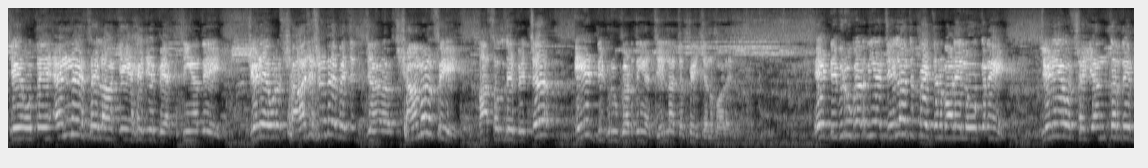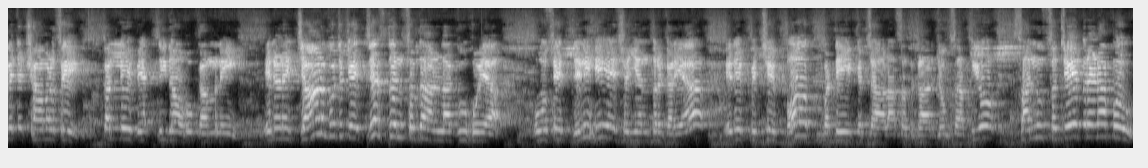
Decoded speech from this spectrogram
ਕਿ ਉਤੇ ਐਨਐਸਏ ਲਾ ਕੇ ਇਹੋ ਜਿਹੇ ਵਿਅਕਤੀਆਂ ਤੇ ਜਿਹੜੇ ਉਹ ਸਾਜ਼ਿਸ਼ ਦੇ ਵਿੱਚ ਜ- ਸ਼ਾਮਲ ਸੀ ਅਸਲ ਦੇ ਵਿੱਚ ਇਹ ਡਿਬਰੂਗੜ੍ਹ ਦੀਆਂ ਜੇਲ੍ਹਾਂ 'ਚ ਭੇਜਣ ਵਾਲੇ ਨੇ। ਇਹ ਡਿਬਰੂਗੜ੍ਹ ਦੀਆਂ ਜੇਲ੍ਹਾਂ 'ਚ ਭੇਜਣ ਵਾਲੇ ਲੋਕ ਨੇ, ਜਿਹੜੇ ਉਹ ਸ਼ਯੰਤਰ ਦੇ ਵਿੱਚ ਸ਼ਾਮਲ ਸੀ। ਕੱਲੇ ਵਿਅਕਤੀ ਦਾ ਉਹ ਕੰਮ ਨਹੀਂ। ਇਹਨਾਂ ਨੇ ਜਾਣ ਬੁੱਝ ਕੇ ਜਿਸ ਦਿਨ ਸੰਵਿਧਾਨ ਲਾਗੂ ਹੋਇਆ, ਉਸੇ ਦਿਨ ਹੀ ਇਹ ਸ਼ਯੰਤਰ ਕਰਿਆ। ਇਹਦੇ ਪਿੱਛੇ ਬਹੁਤ ਵੱਡੀ ਇੱਕ ਚਾਲ ਆ ਸਤਿਕਾਰਯੋਗ ਸਾਥੀਓ, ਸਾਨੂੰ ਸੁਚੇਤ ਰਹਿਣਾ ਪਊ।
